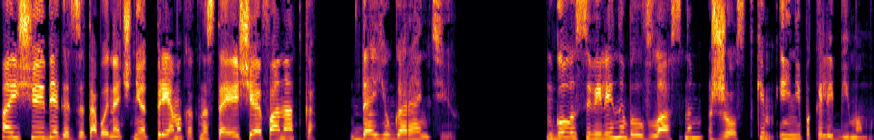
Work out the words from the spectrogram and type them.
а еще и бегать за тобой начнет прямо как настоящая фанатка. Даю гарантию. Голос Эвелины был властным, жестким и непоколебимым.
